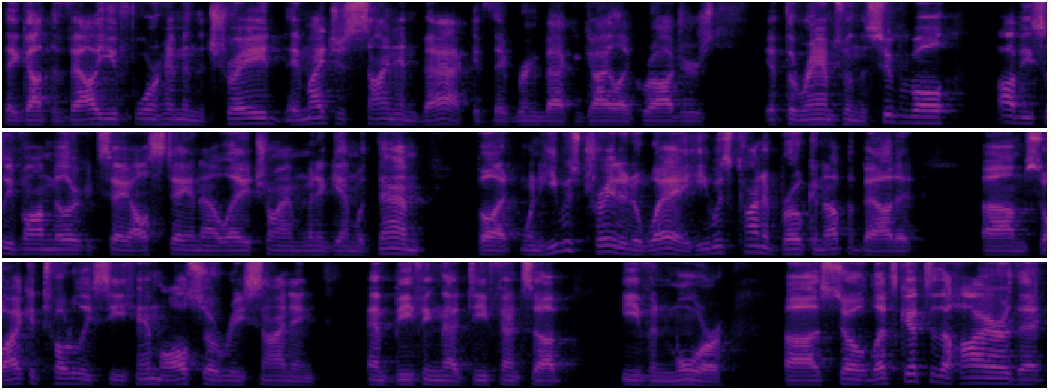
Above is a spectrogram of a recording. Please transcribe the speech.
They got the value for him in the trade. They might just sign him back if they bring back a guy like Rodgers. If the Rams win the Super Bowl, obviously Von Miller could say, I'll stay in LA, try and win again with them. But when he was traded away, he was kind of broken up about it. Um, so I could totally see him also re signing and beefing that defense up even more. Uh, so let's get to the hire that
